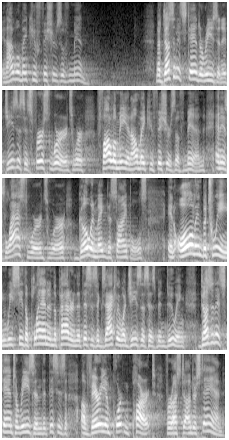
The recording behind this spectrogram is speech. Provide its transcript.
and I will make you fishers of men. Now, doesn't it stand to reason if Jesus' first words were, Follow me and I'll make you fishers of men, and his last words were, Go and make disciples, and all in between, we see the plan and the pattern that this is exactly what Jesus has been doing. Doesn't it stand to reason that this is a very important part for us to understand?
